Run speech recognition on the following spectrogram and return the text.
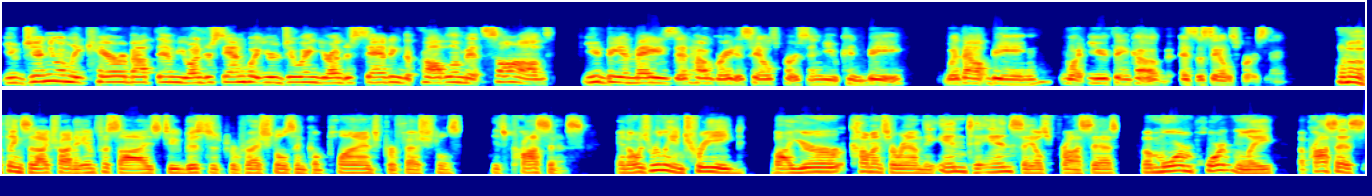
you genuinely care about them, you understand what you're doing, you're understanding the problem it solves, you'd be amazed at how great a salesperson you can be without being what you think of as a salesperson. One of the things that I try to emphasize to business professionals and compliance professionals is process. And I was really intrigued by your comments around the end to end sales process. But more importantly, the process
